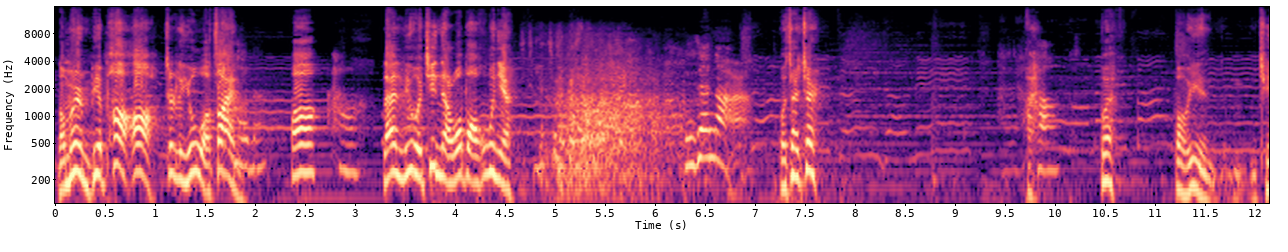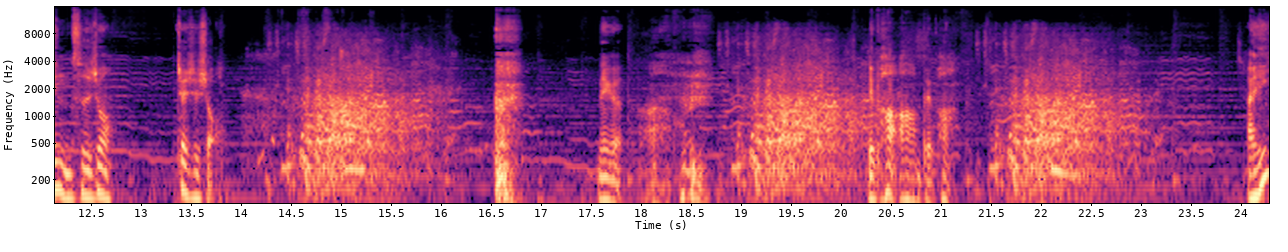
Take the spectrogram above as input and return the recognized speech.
老妹儿，你别怕啊，这里有我在呢。啊，好，来，你离我近点，我保护你。你在哪儿啊？我在这儿。哎好，不，不好意思，请你自重，这是手。那个啊，别怕啊，别怕。哎，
